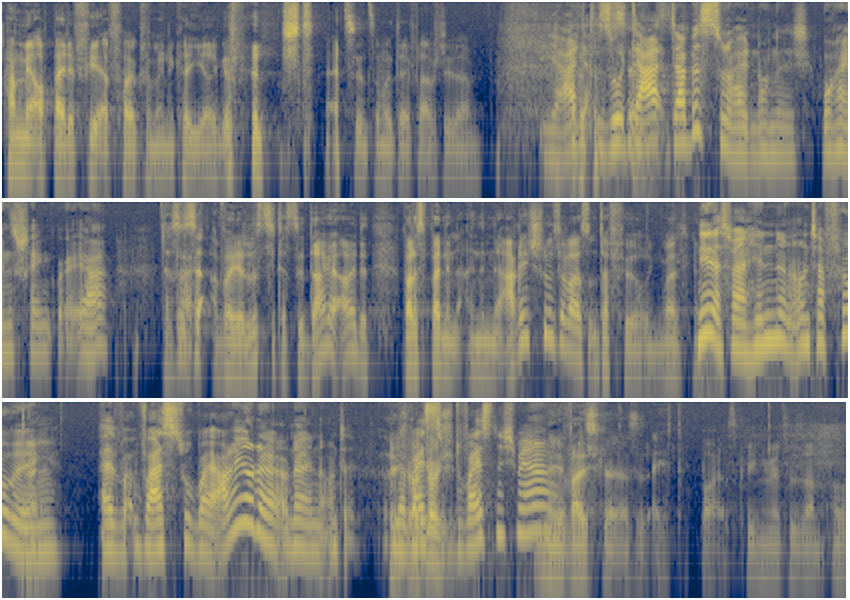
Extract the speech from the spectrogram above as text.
Haben mir auch beide viel Erfolg für meine Karriere gewünscht, als wir uns am Hotel verabschiedet haben. Ja, da, so, ja da, da bist du halt noch nicht, wo Heinz Schenk ja. Das ist ja aber ja lustig, dass du da gearbeitet hast. War das bei den, in den Ari-Studios oder war das unter Föhring? Weiß Nee, das war hinten in Unterföhring. Also, warst du bei Ari oder, oder, in, oder war, weißt, du- ich- du weißt nicht mehr? Nee, weiß ich, das ist echt, boah, das kriege ich nicht mehr zusammen. Aber Nee,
